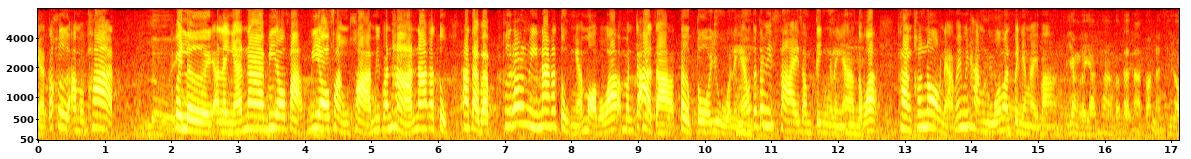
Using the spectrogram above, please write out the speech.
อะก็คืออัมพาต เลยไปเลยอะไรเงี้ยหน้าเบี้ยวปากเบี้ยวฝั่งขวามีปัญหาหน้ากระตุกอะแต่แบบคือถ้ามันมีหน้ากระตุกเงี้ยหมอบอกว่ามันก็อาจจะเติบโตอยู่อะไรเงี้ยมันก็ต้องมีทรายซัมติงอะไรเงี้ยค่ะแต่ว่าทางข้างนอกเนี่ยไม่มีทางรู้ว่ามันเป็นยังไงบ้าง อย่างระยะทางตั้งแต่นั้นตอนนั้นที่เรา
